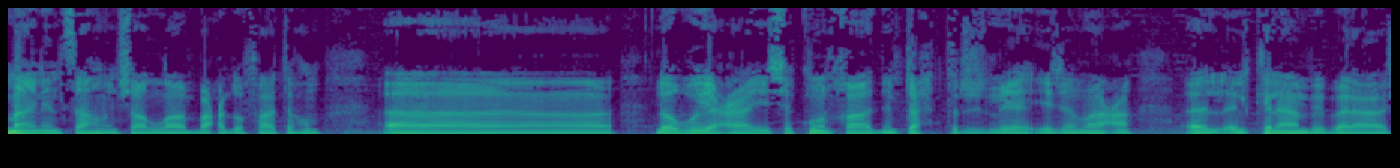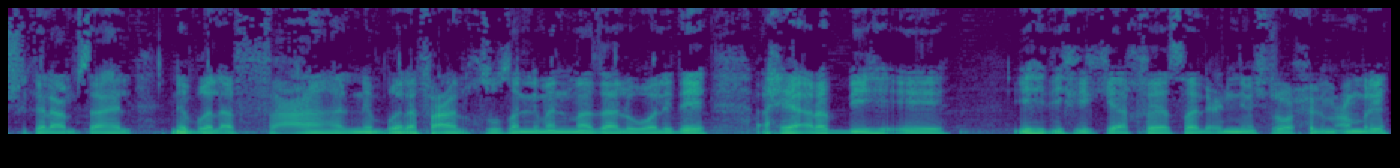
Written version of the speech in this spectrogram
ما ننساهم إن شاء الله بعد وفاتهم. آه لو أبوي عايش أكون خادم تحت رجليه. يا جماعة الكلام ببلاش الكلام سهل. نبغى الأفعال نبغى الأفعال خصوصا لمن ما زالوا والديه. أحياء ربي إيه يهدي فيك يا أخ فيصل. عندي مشروع حلم عمري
